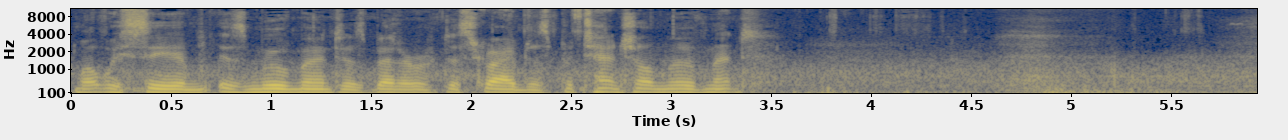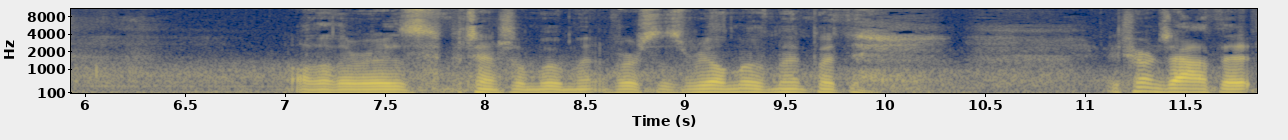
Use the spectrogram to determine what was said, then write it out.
what we see is movement is better described as potential movement. Although there is potential movement versus real movement, but it turns out that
